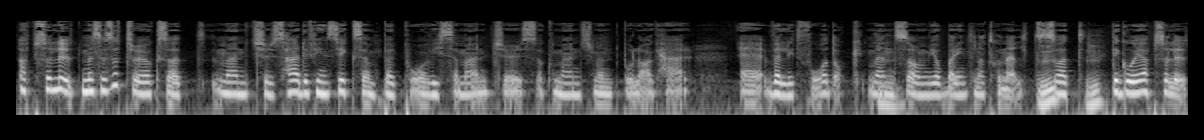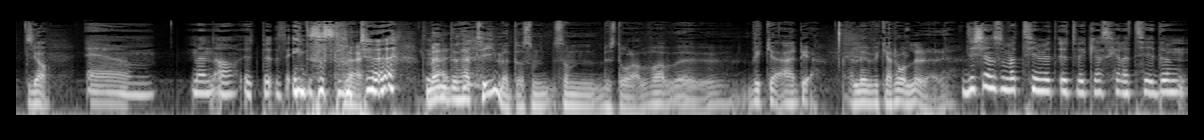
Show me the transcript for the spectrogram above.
absolut. Men sen så tror jag också att managers här, det finns ju exempel på vissa managers och managementbolag här, eh, väldigt få dock, men Mm. som jobbar internationellt. Mm, Så att mm. det går ju absolut. Ja, Ehm, men ja, utbudet är inte så stort. Men det här teamet då som, som består av, vad, eh, vilka är det? Eller vilka roller är det? Det känns som att teamet utvecklas hela tiden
